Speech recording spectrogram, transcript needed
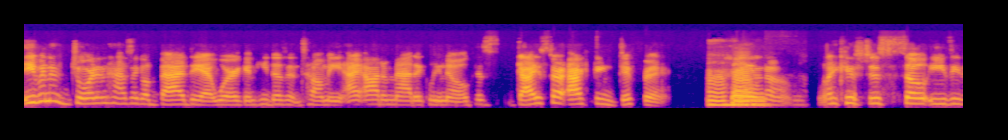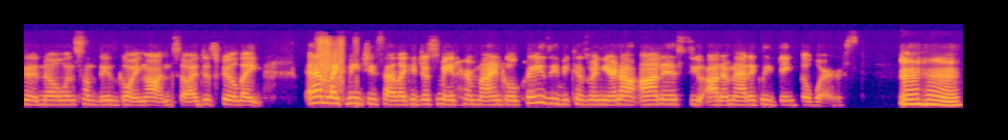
even if Jordan has like a bad day at work and he doesn't tell me, I automatically know because guys start acting different. I Mm-hmm. don't know. Like, it's just so easy to know when something's going on. So I just feel like, and like Meechie said, like it just made her mind go crazy because when you're not honest, you automatically think the worst. Mm-hmm.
